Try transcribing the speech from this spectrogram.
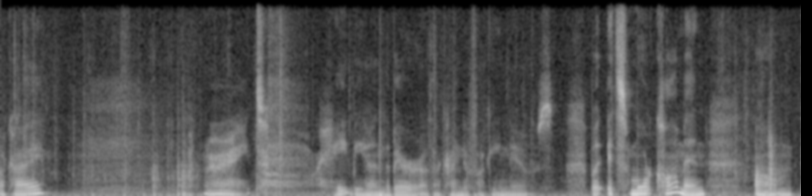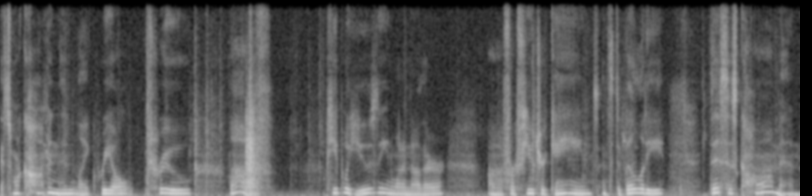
Okay? All right. I hate being the bearer of that kind of fucking news. But it's more common. Um, it's more common than like real, true love. People using one another uh, for future gains and stability, this is common.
